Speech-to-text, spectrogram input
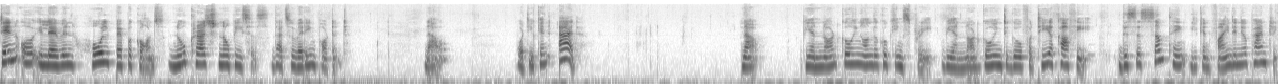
10 or 11 whole peppercorns. No crushed no pieces. That's very important. Now what you can add. Now, we are not going on the cooking spree. We are not going to go for tea or coffee. This is something you can find in your pantry,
